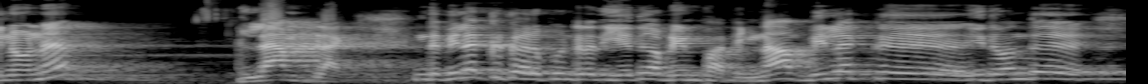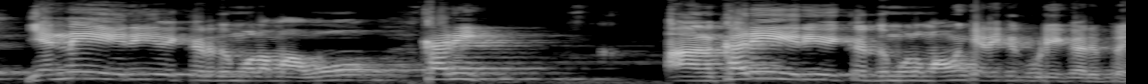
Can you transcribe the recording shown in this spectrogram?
இன்னொன்று லேம்ப் பிளாக் இந்த விளக்கு கருப்புன்றது எது அப்படின்னு பார்த்தீங்கன்னா விளக்கு இது வந்து எண்ணெயை எரிய வைக்கிறது மூலமாகவும் கறி கறி எரி வைக்கிறது மூலமாகவும் கிடைக்கக்கூடிய கருப்பு.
